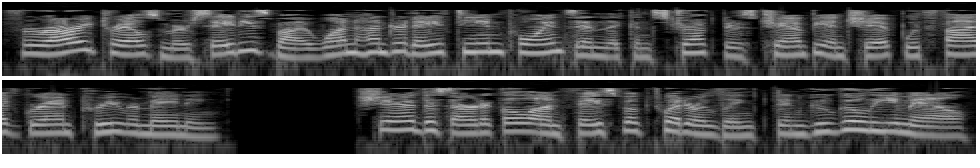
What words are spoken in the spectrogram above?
Ferrari trails Mercedes by 118 points in the Constructors' Championship with five Grand Prix remaining. Share this article on Facebook, Twitter, LinkedIn, Google email.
